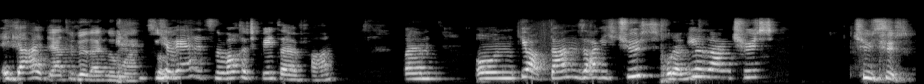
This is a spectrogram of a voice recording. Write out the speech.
Egal, ja, tut mir leid nochmal. So. Ihr werdet es eine Woche später erfahren. Ähm, und ja, dann sage ich Tschüss oder wir sagen Tschüss. Tschüss. Tschüss.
